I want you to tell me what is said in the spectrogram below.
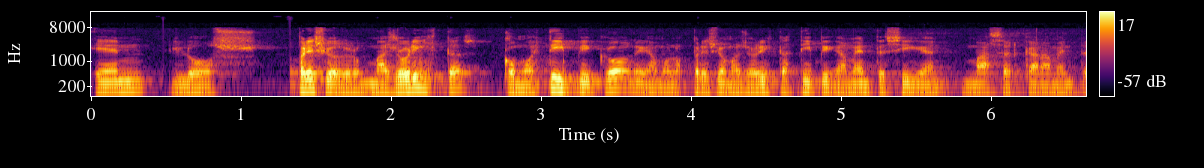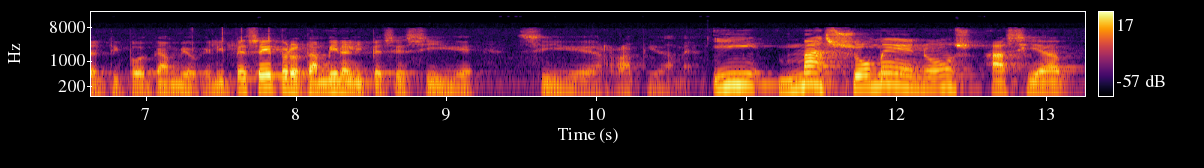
en los precios mayoristas, como es típico, digamos, los precios mayoristas típicamente siguen más cercanamente al tipo de cambio que el IPC, pero también el IPC sigue, sigue rápidamente. Y más o menos hacia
